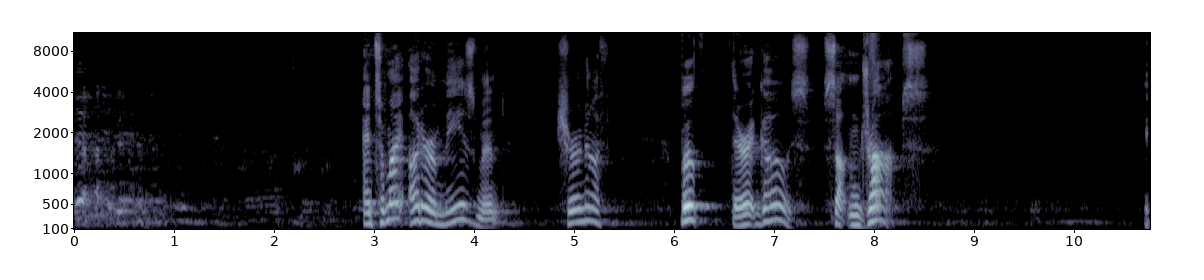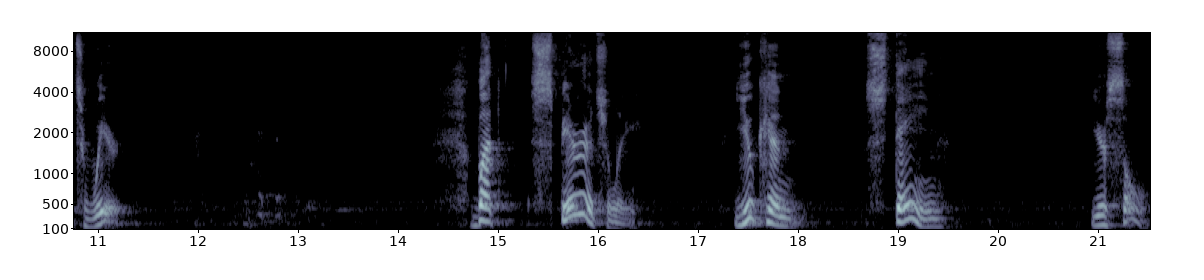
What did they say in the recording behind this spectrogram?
and to my utter amazement, sure enough, boop, there it goes. Something drops. It's weird. But spiritually, you can stain your soul.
